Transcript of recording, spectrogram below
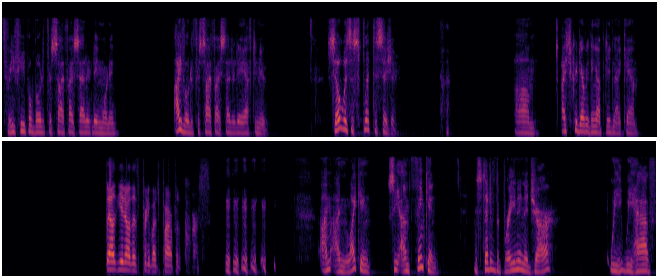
three people voted for Sci Fi Saturday Morning. I voted for Sci Fi Saturday Afternoon. So it was a split decision. Um, I screwed everything up, didn't I, Cam? Well, you know that's pretty much par for the course. I'm I'm liking. See, I'm thinking instead of the brain in a jar, we we have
